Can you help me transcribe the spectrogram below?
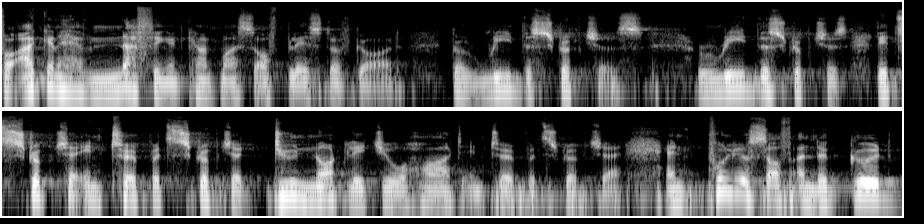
For I can have nothing and count myself blessed of God. Go read the scriptures. Read the scriptures. Let scripture interpret scripture. Do not let your heart interpret scripture. And pull yourself under good,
